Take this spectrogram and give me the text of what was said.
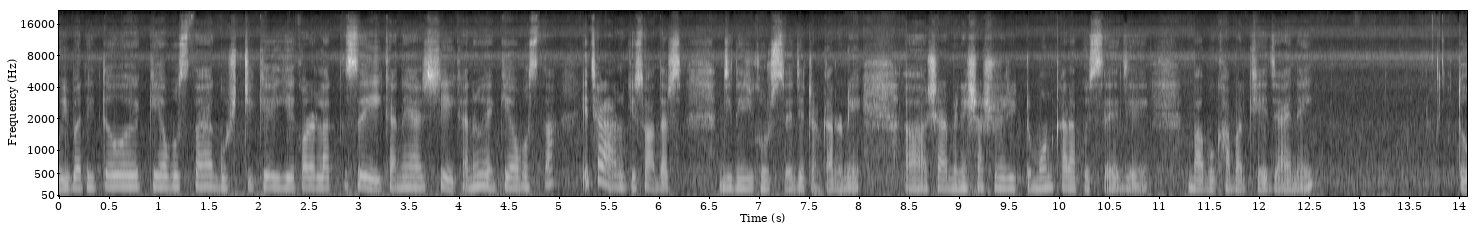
ওই বাড়িতেও একই অবস্থা, গোষ্ঠীকে ইয়ে করা লাগতেছে এইখানে আসছি, এখানেও একই অবস্থা। এছাড়া আরও কিছু আদার্স জিনিস ঘটছে যেটার কারণে শারমিনের শাশুড়ির একটু মন খারাপ হয়েছে যে বাবু খাবার খেয়ে যায় নাই। তো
